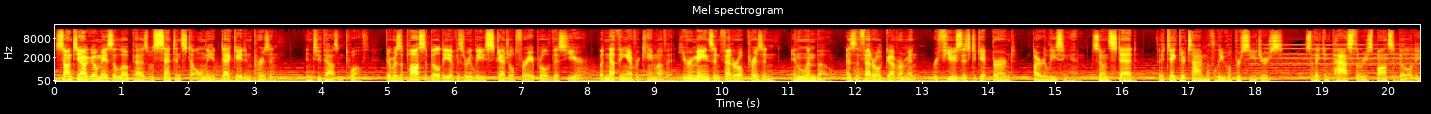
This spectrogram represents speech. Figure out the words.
Santiago Meza Lopez was sentenced to only a decade in prison in 2012. There was a possibility of his release scheduled for April of this year, but nothing ever came of it. He remains in federal prison in limbo as the federal government refuses to get burned by releasing him. So instead, they take their time with legal procedures so they can pass the responsibility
